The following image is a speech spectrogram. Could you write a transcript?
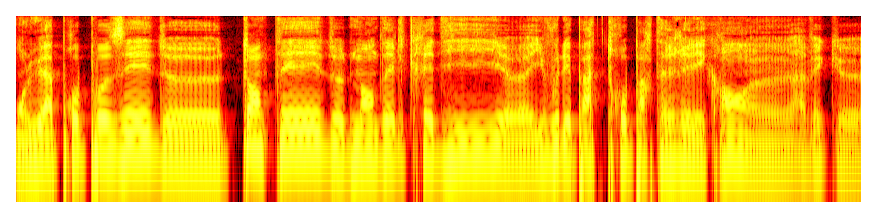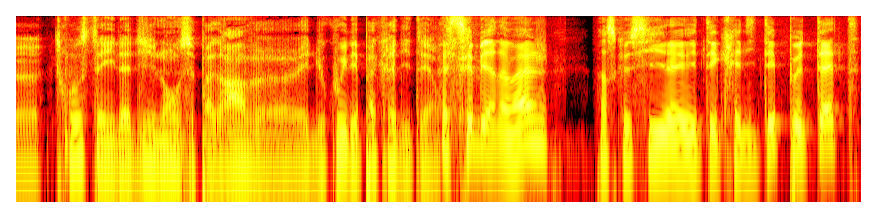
on lui a proposé de tenter de demander le crédit. euh, il voulait pas trop partager l'écran euh, avec Troust et il a dit non, c'est pas grave. et du coup, il est pas crédité. C'est bien dommage. Parce que s'il avait été crédité, peut-être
